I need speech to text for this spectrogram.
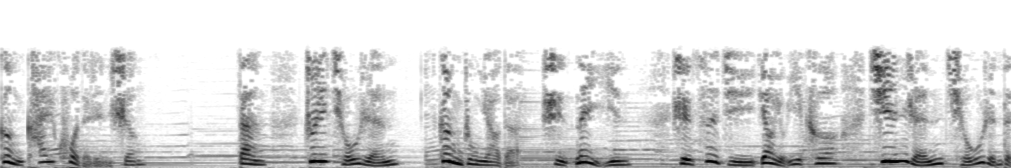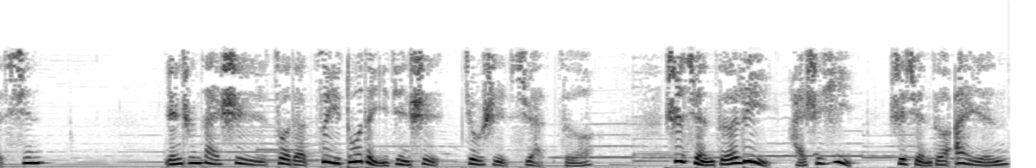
更开阔的人生。但追求人，更重要的是内因，是自己要有一颗亲人求人的心。人生在世，做的最多的一件事就是选择：是选择利还是义？是选择爱人？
